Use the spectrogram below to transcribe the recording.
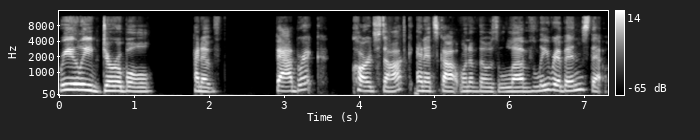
really durable kind of fabric cardstock. And it's got one of those lovely ribbons that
